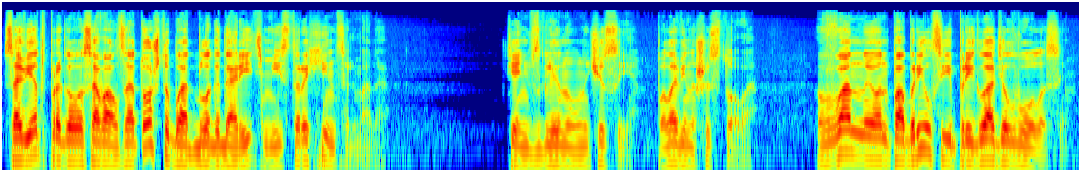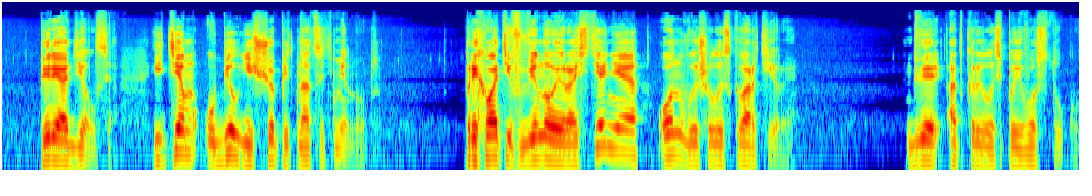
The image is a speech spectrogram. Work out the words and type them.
Совет проголосовал за то, чтобы отблагодарить мистера Хинцельмана. Тень взглянул на часы. Половина шестого. В ванную он побрился и пригладил волосы. Переоделся. И тем убил еще 15 минут. Прихватив вино и растения, он вышел из квартиры. Дверь открылась по его стуку.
